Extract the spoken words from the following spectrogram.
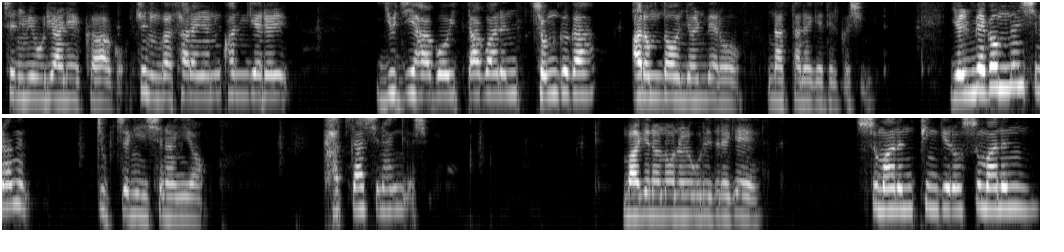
주님이 우리 안에 거하고 주님과 살아있는 관계를 유지하고 있다고 하는 증거가 아름다운 열매로 나타나게 될 것입니다. 열매가 없는 신앙은 쭉정이 신앙이요 가짜 신앙인 것입니다. 마귀는 오늘 우리들에게 수많은 핑계로 수많은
